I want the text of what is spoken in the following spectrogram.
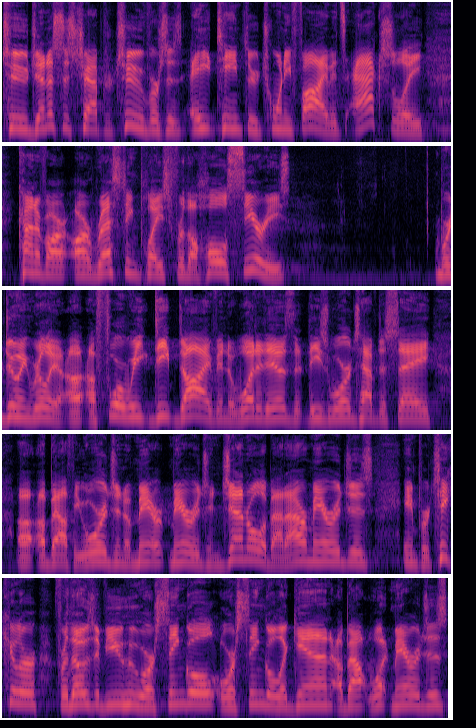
to Genesis chapter 2, verses 18 through 25. It's actually kind of our, our resting place for the whole series we're doing really a, a four week deep dive into what it is that these words have to say uh, about the origin of mar- marriage in general, about our marriages in particular. For those of you who are single or single again, about what marriages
